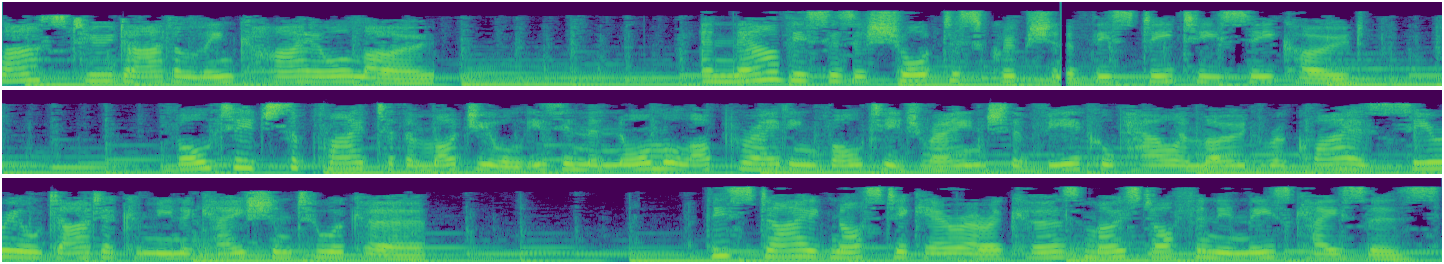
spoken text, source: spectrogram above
Class 2 data link high or low. And now this is a short description of this DTC code. Voltage supplied to the module is in the normal operating voltage range The vehicle power mode requires serial data communication to occur. This diagnostic error occurs most often in these cases.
